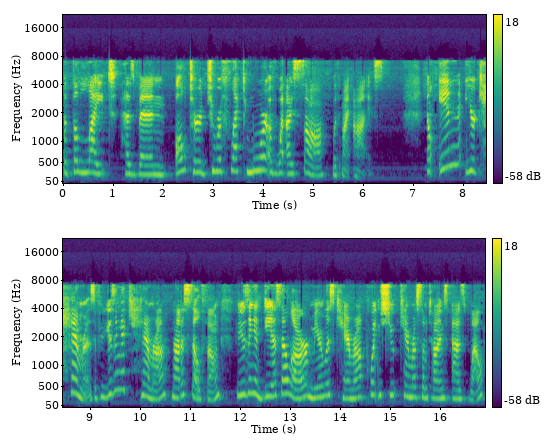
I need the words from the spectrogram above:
but the light has been altered to reflect more of what I saw with my eyes. Now in your cameras, if you're using a camera, not a cell phone, if you're using a DSLR, mirrorless camera, point and shoot camera sometimes as well,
